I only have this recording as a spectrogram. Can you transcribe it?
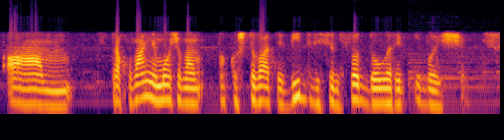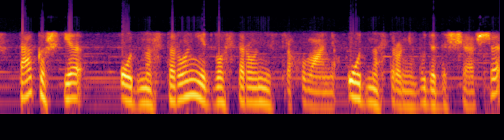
ам, страхування може вам коштувати від 800 доларів і вище. Також є одностороннє і двостороннє страхування. Одностороннє буде дешевше,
